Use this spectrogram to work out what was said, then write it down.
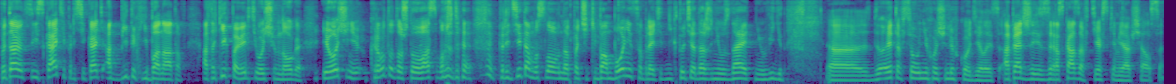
пытаются искать и пресекать отбитых ебанатов. А таких, поверьте, очень много. И очень круто то, что у вас можно прийти там условно по чеки-бомбониться, блядь, и никто тебя даже не узнает, не увидит. Э, это все у них очень легко делается. Опять же, из рассказов тех, с кем я общался.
